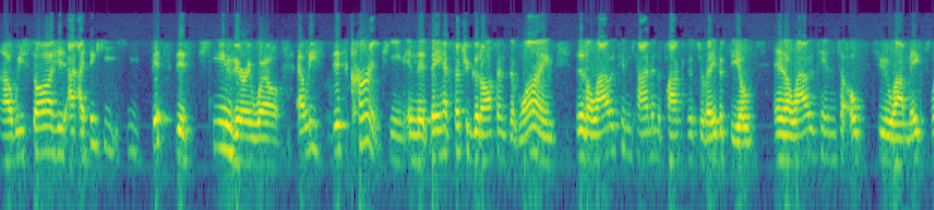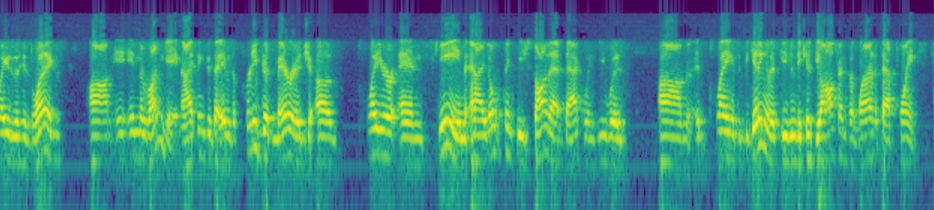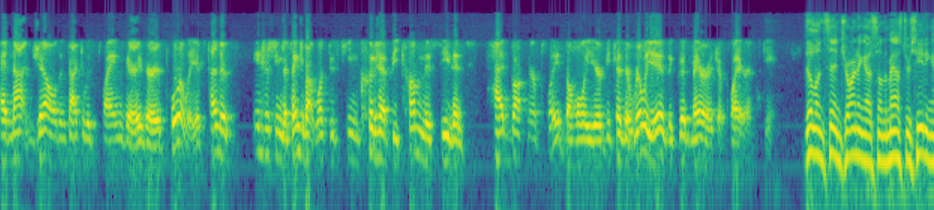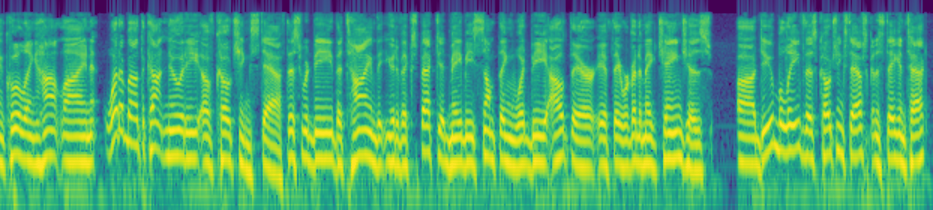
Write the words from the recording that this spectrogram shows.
uh, we saw. I I think he, he fits this team very well. At least this current team, in that they have such a good offensive line that it allows him time in the pocket to survey the field, and it allows him to to uh, make plays with his legs um, in, in the run game. And I think that it was a pretty good marriage of player and scheme. And I don't think we saw that back when he was um, playing at the beginning of the season because the offensive line at that point had not gelled. In fact, it was playing very, very poorly. It's kind of interesting to think about what this team could have become this season had Buchner played the whole year because it really is a good marriage of player and scheme. Dylan Sinn joining us on the Masters Heating and Cooling Hotline. What about the continuity of coaching staff? This would be the time that you'd have expected maybe something would be out there if they were going to make changes. Uh, do you believe this coaching staff is going to stay intact?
